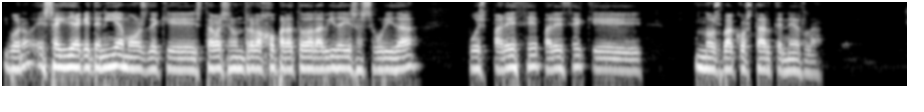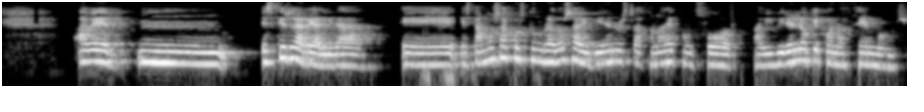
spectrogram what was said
bueno, esa idea que teníamos de que estabas en un trabajo para toda la vida y esa seguridad, pues parece, parece que nos va a costar tenerla. A ver, mm, es que es la realidad. Eh, estamos acostumbrados a vivir en nuestra zona de confort, a vivir en lo que conocemos,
